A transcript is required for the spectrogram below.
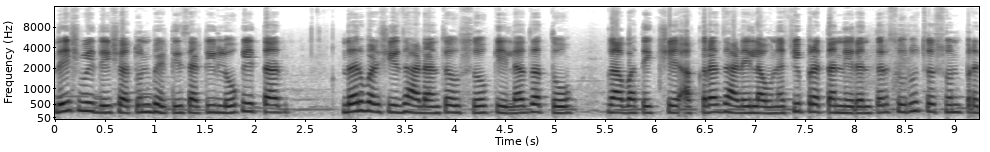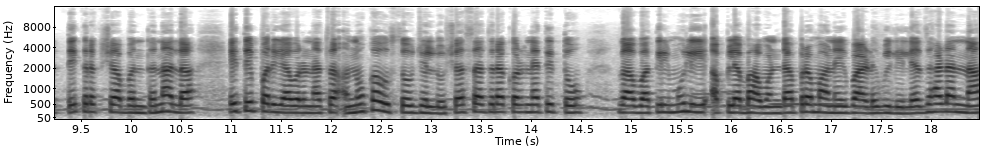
देश विदेशातून भेटीसाठी लोक येतात. दरवर्षी झाडांचा उत्सव केला जातो. गावात एकशे अकरा झाडे लावण्याची प्रथा निरंतर सुरूच असून प्रत्येक रक्षाबंधनाला येथे पर्यावरणाचा अनोखा उत्सव जल्लोषात साजरा करण्यात येतो. गावातील मुली आपल्या भावंडाप्रमाणे वाढविलेल्या झाडांना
